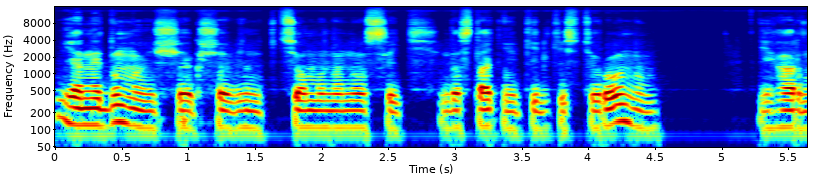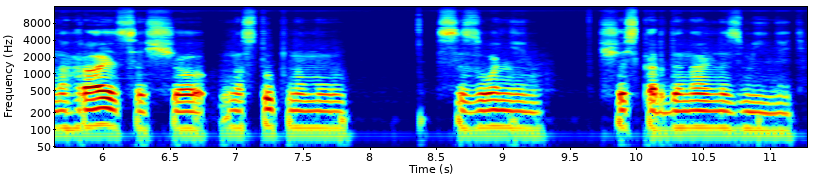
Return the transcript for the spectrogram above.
Я не думаю, що якщо він в цьому наносить достатню кількість урону і гарно грається, що в наступному сезоні щось кардинально змінять.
